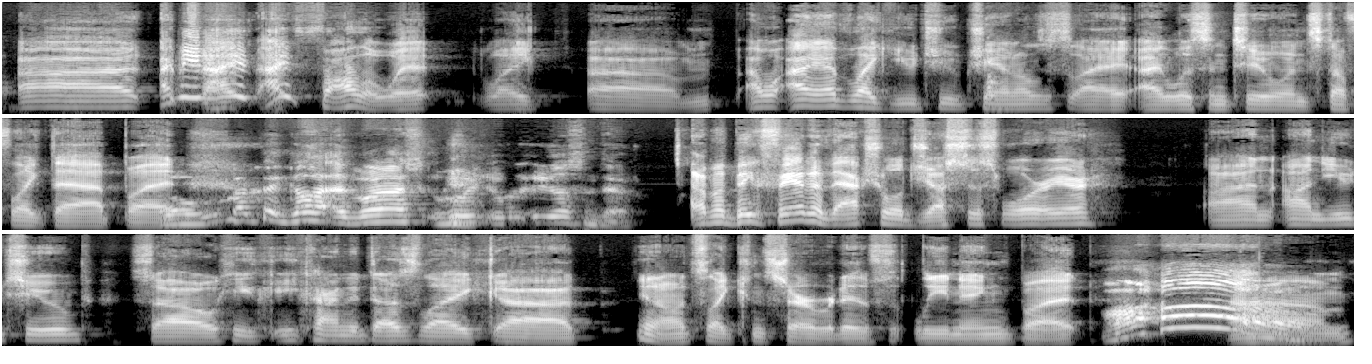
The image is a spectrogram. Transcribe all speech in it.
Uh, I mean, I I follow it. Like Um, I, I have like YouTube channels I, I listen to and stuff like that, but Well, okay, go ahead. What else? Who, who do you listen to? I'm a big fan of actual Justice Warrior on on YouTube. So he he kind of does like uh you know it's like conservative leaning, but Oh, um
